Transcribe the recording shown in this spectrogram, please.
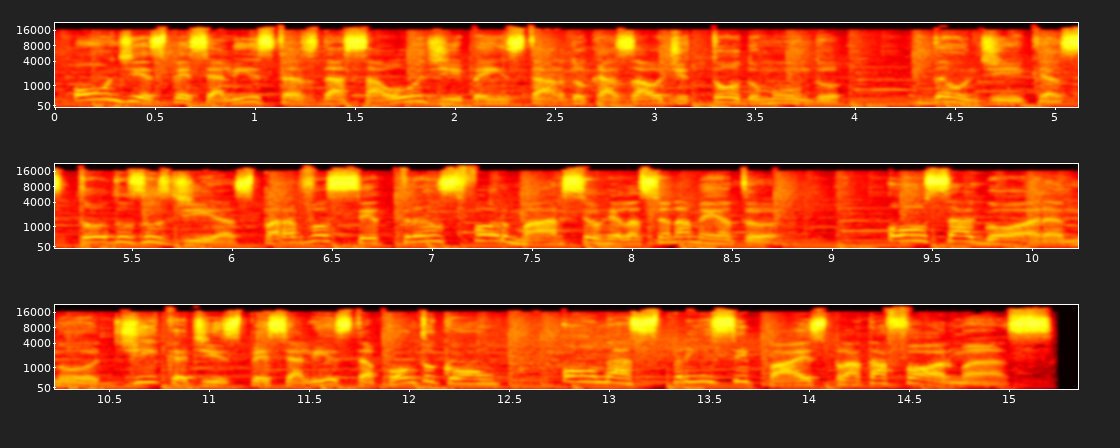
onde especialistas da saúde e bem-estar do casal de todo mundo dão dicas todos os dias para você transformar seu relacionamento. Ouça agora no dicadeespecialista.com ou nas principais plataformas.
